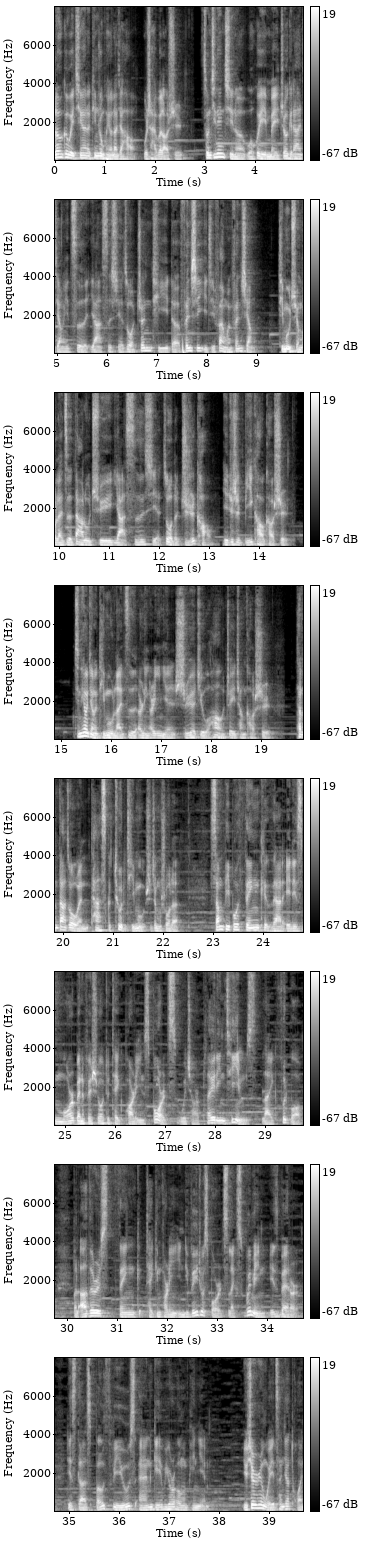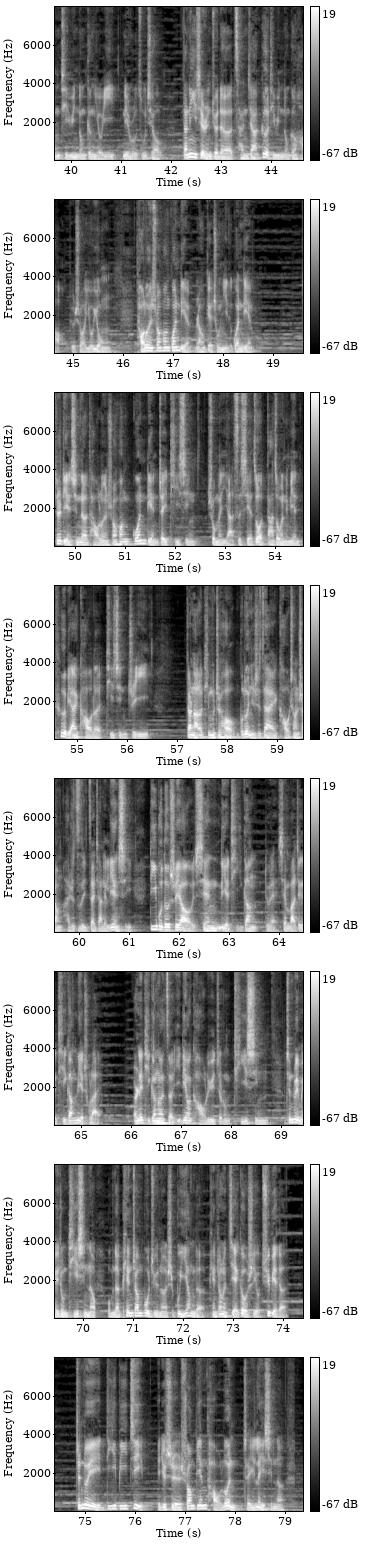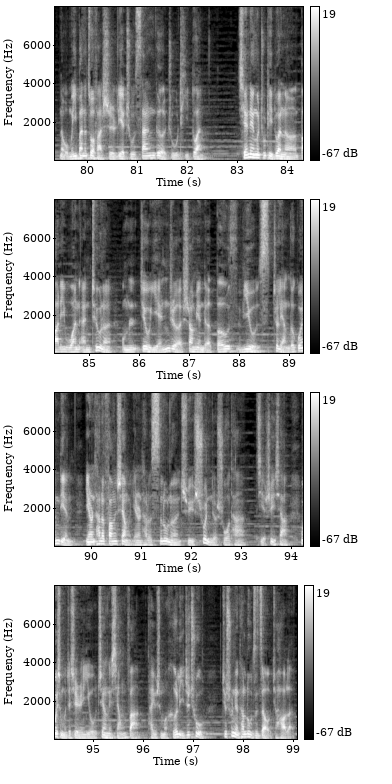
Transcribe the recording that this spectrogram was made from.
Hello，各位亲爱的听众朋友，大家好，我是海威老师。从今天起呢，我会每周给大家讲一次雅思写作真题的分析以及范文分享，题目全部来自大陆区雅思写作的直考，也就是笔考考试。今天要讲的题目来自二零二一年十月九号这一场考试，它的大作文 Task Two 的题目是这么说的。Some people think that it is more beneficial to take part in sports which are played in teams, like football, but others think taking part in individual sports like swimming is better. Discuss both views and give your own opinion. 有些人认为参加团体运动更有益，例如足球，但另一些人觉得参加个体运动更好，比如说游泳。讨论双方观点，然后给出你的观点。 这是典型的讨论双方观点这一题型，是我们雅思写作大作文里面特别爱考的题型之一。当然，拿到题目之后，不论你是在考场上还是自己在家里练习，第一步都是要先列提纲，对不对？先把这个提纲列出来。而列提纲呢，则一定要考虑这种题型。针对每一种题型呢，我们的篇章布局呢是不一样的，篇章的结构是有区别的。针对 DBG，也就是双边讨论这一类型呢。那我们一般的做法是列出三个主体段，前两个主体段呢，body one and two 呢，我们就沿着上面的 both views 这两个观点，沿着它的方向，沿着它的思路呢，去顺着说它，解释一下为什么这些人有这样的想法，它有什么合理之处，就顺着它路子走就好了。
